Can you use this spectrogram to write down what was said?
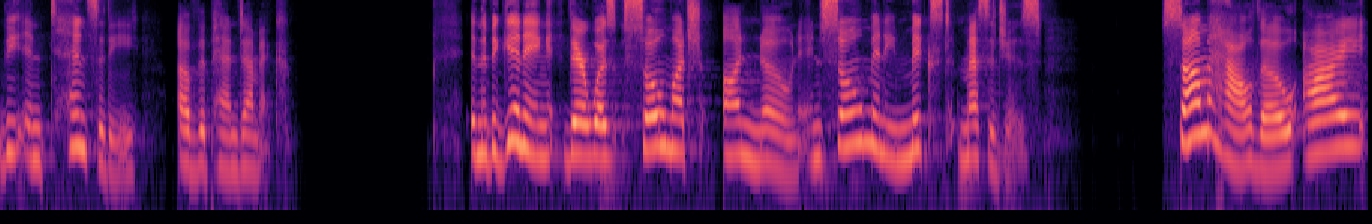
the intensity of the pandemic. In the beginning, there was so much unknown and so many mixed messages. Somehow, though, I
